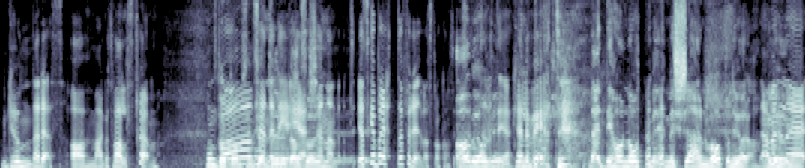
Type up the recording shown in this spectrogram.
grundades av Margot Wallström. Hon gav henne det Stockholmsinitiativet alltså- erkännandet. Jag ska berätta för dig vad Ja, Stockholmsinitiativet men okej, är. Eller vet du? Nej, det har något med, med kärnvapen att göra, Ja, men, eh,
